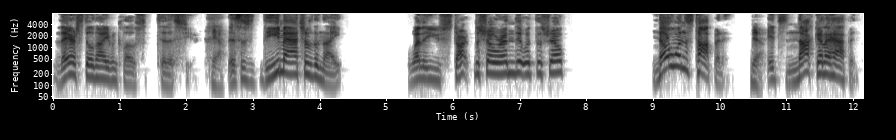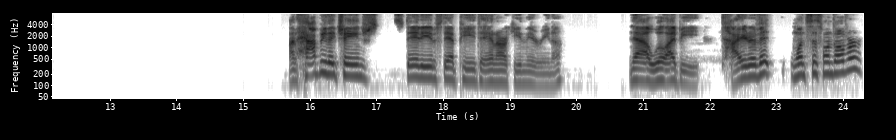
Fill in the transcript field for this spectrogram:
they're still not even close to this feud. Yeah. This is the match of the night. Whether you start the show or end it with the show, no one's topping it. Yeah. It's not going to happen. I'm happy they changed Stadium Stampede to Anarchy in the Arena. Now, will I be tired of it once this one's over?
